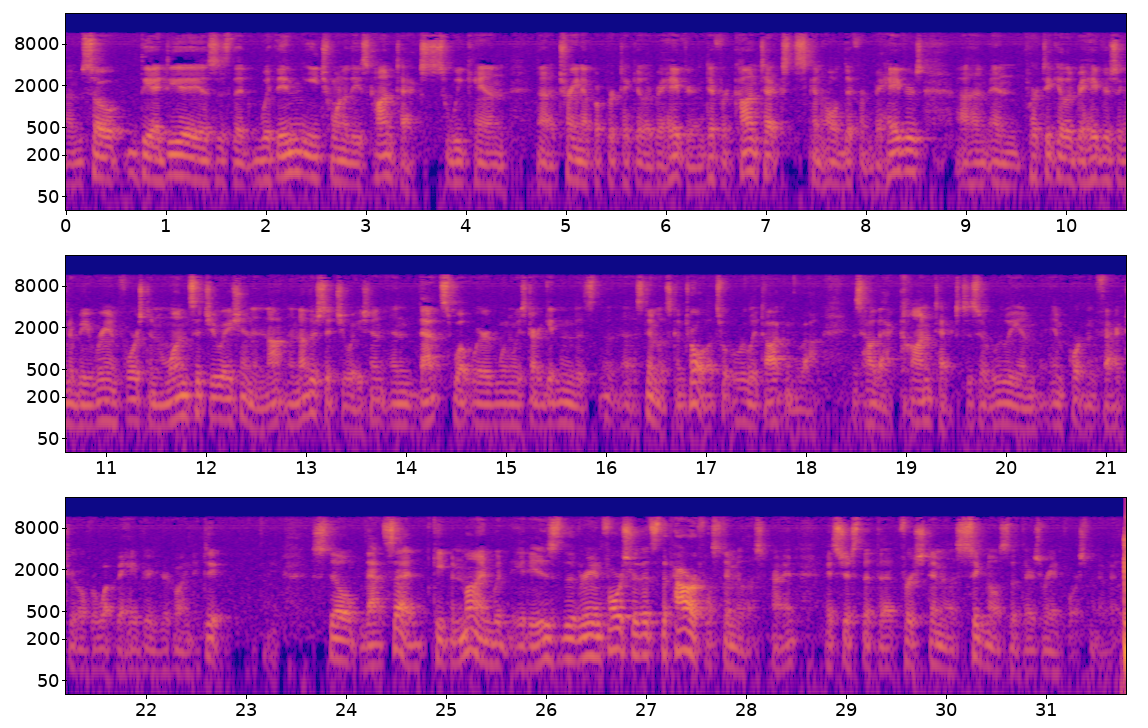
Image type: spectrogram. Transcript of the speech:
Um, so the idea is is that within each one of these contexts, we can uh, train up a particular behavior. And different contexts can hold different behaviors, um, and particular behaviors are going to be reinforced in one situation and not in another situation. And that's what we're when we start getting into uh, stimulus control. That's what we're really talking about is how that context is a really Im- important factor over what behavior you're going to do. Still, that said, keep in mind it is the reinforcer that's the powerful stimulus, right? It's just that the first stimulus signals that there's reinforcement available.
